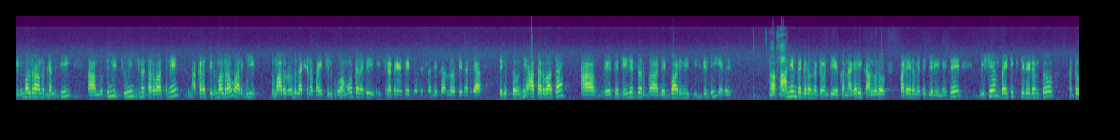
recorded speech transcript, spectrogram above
తిరుమల రావును కలిసి ఆ మృతిని చూపించిన తర్వాతనే అక్కడ తిరుమల రావు వారికి సుమారు రెండు లక్షల పైచిలకు అమౌంట్ అనేది ఇచ్చినట్టుగా అయితే పోలీసుల నిర్ధారణలో తేలినట్టుగా తెలుస్తోంది. ఆ తర్వాత ఆ ఏదైతే తేజేశ్వర్ డెడ్ బాడీని తీసుకెళ్ళి. పాణ్యం దగ్గర ఉన్నటువంటి ఒక నగరి కాలువలో పడేయడం అయితే జరిగింది. అయితే విషయం బయటికి తెలియడంతో అటు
